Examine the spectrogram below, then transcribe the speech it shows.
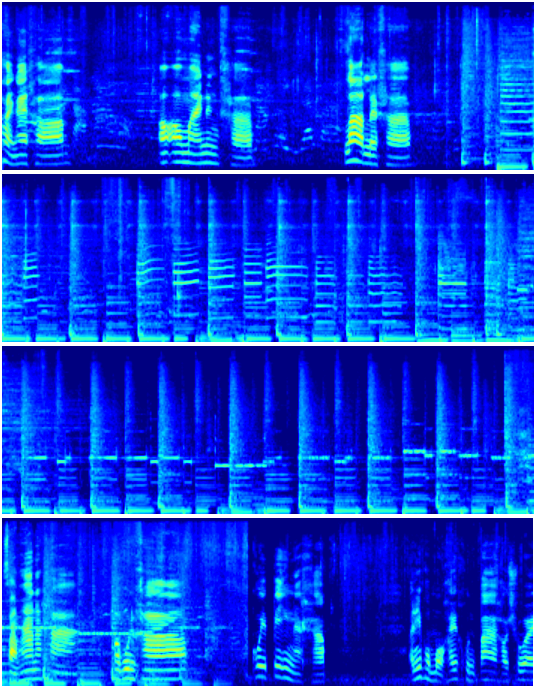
ขายไงครับ เอาเอาไม้หนึ่งครับ ลาดเลยครับ สามห้านะคะ ขอบคุณครับกล้วยปิ้งนะครับ อันนี้ผมบอกให้คุณป้าเขาช่วย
